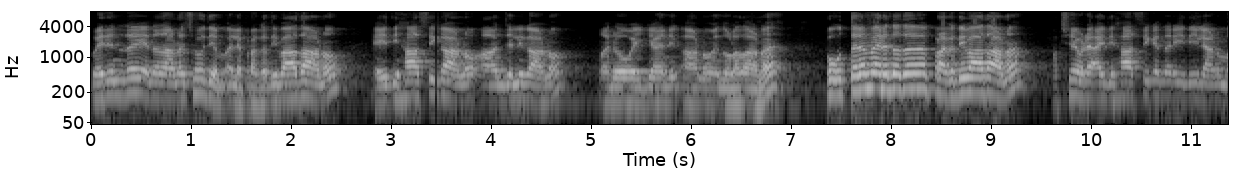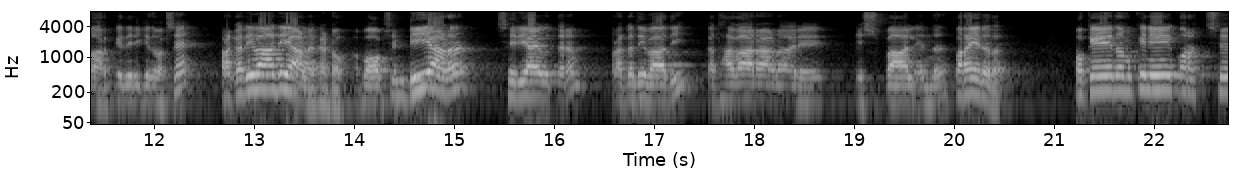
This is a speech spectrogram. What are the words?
വരുന്നത് എന്നതാണ് ചോദ്യം. അല്ലെ? പ്രഗതിവാദാണോ ഐതിഹാസികാണോ? ആഞ്ചലികാണോ മനോവൈജ്ഞാനിക് ആണോ എന്നുള്ളതാണ്. അപ്പോൾ ഉത്തരം വരുന്നത് പ്രഗതിവാദാണ് പക്ഷെ ഇവിടെ ഐതിഹാസിക് എന്ന രീതിയിലാണ് മാർക്ക് ചെയ്തിരിക്കുന്നത്. പക്ഷെ പ്രഗതിവാദിയാണ് കേട്ടോ. അപ്പോൾ ഓപ്ഷൻ ഡി ആണ് ശരിയായ ഉത്തരം. പ്രഗതിവാദി കഥാകാരാണ് ആര്? യശ്പാൽ എന്ന് പറയുന്നത്. ഓക്കെ നമുക്കിനി കുറച്ച്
